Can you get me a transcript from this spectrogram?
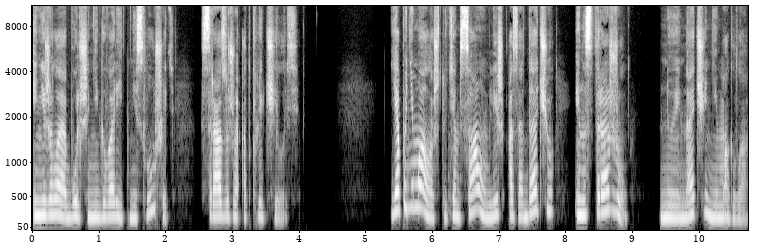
И не желая больше ни говорить, ни слушать, сразу же отключилась. Я понимала, что тем самым лишь озадачу и насторожу, но иначе не могла.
